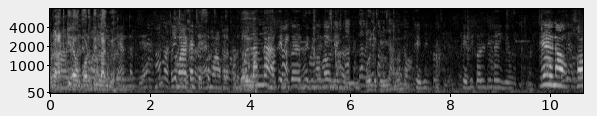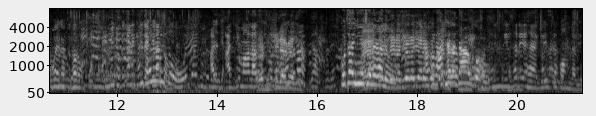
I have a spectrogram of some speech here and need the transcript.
ওটা আটকে রাখো পরের দিন লাগবে। মায়ের কাছে এসে মা ভালো করে বললাম না ফেবিকল ফেবিকল ওইটা পেমেন্ট ফেবিকল দিলে ইয়ে হতো। এ নাও সব হয়ে গেছে ধরো। তুমি চোখে কানে কিছু দেখে না তো? আজকে মা লাল? কোথায় নিয়ে চলে গেল? আঠারো দাও নীল শাড়ি হ্যাঁ গ্লেজটা কম লাগে আজকে দিনে মা একটা লাল শাড়ি পরছিল, দাও তো নিলে না গ্লেজটা কম লাগে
